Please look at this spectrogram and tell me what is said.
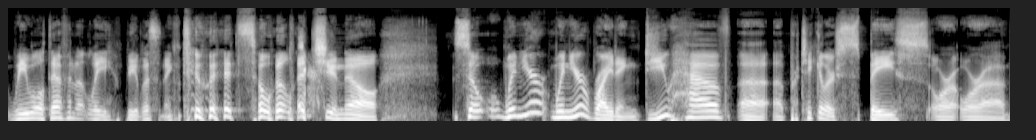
we will definitely be listening to it, so we'll let you know. So when you're when you're writing, do you have a, a particular space or or a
